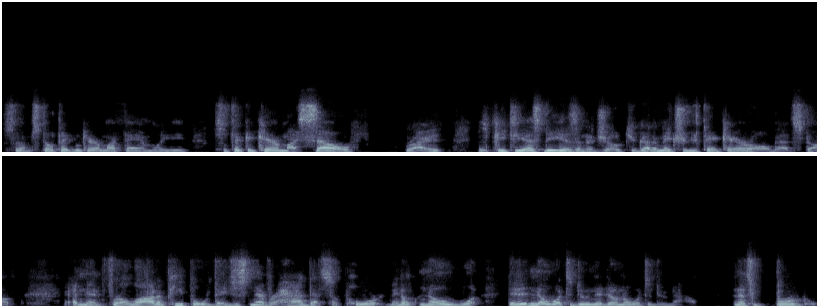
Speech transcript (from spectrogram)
so I'm still taking care of my family, still taking care of myself, right? Because PTSD isn't a joke. You got to make sure you take care of all that stuff. And then for a lot of people, they just never had that support. They don't know what they didn't know what to do, and they don't know what to do now, and that's brutal.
